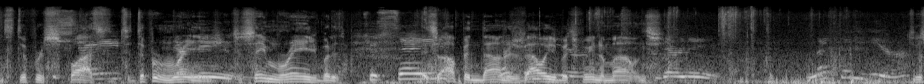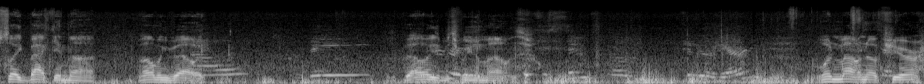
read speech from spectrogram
it's different spots. It's a different range. It's the same range, but it's, it's up and down. There's valleys between the mountains. their name. Let them hear Just like back in uh, Wyoming Valley. Valleys between the mountains. One mountain up here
